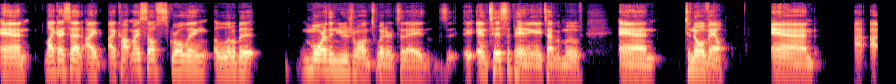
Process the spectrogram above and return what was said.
And like I said, I, I caught myself scrolling a little bit more than usual on Twitter today, anticipating a type of move, and to no avail. And I, I,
